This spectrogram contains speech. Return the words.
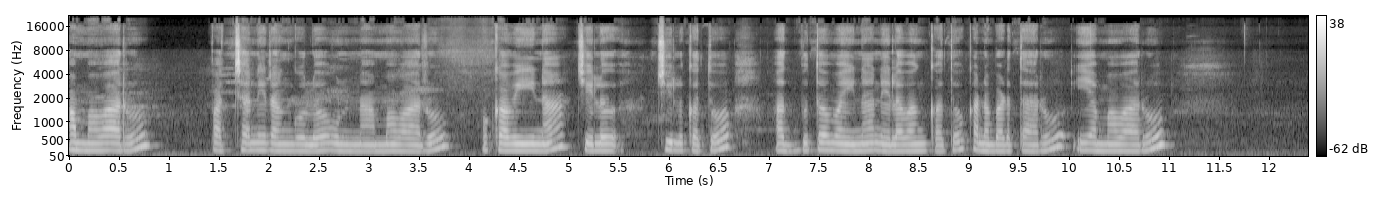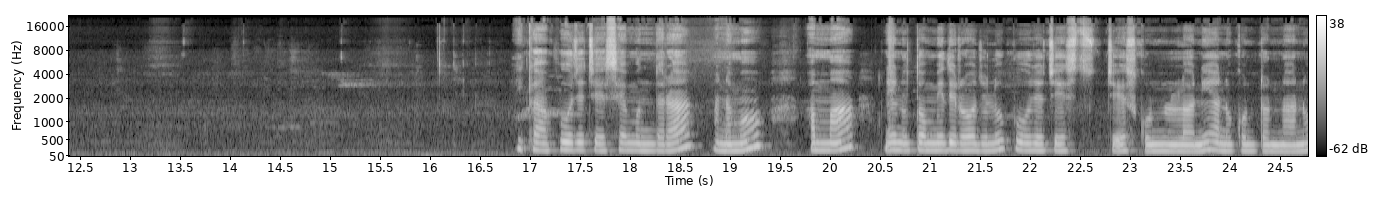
అమ్మవారు పచ్చని రంగులో ఉన్న అమ్మవారు ఒక వీణ చిలు చిలుకతో అద్భుతమైన నిలవంకతో కనబడతారు. ఈ అమ్మవారు ఇక పూజ చేసే ముందర మనము అమ్మ నేను తొమ్మిది రోజులు పూజ చేస్ చేసుకున్నాని అనుకుంటున్నాను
